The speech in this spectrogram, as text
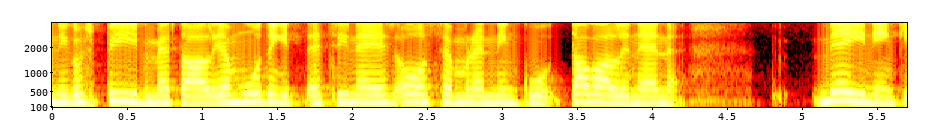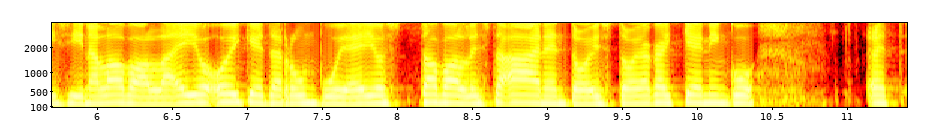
niin kuin speed metal ja muutenkin, että siinä ei edes ole semmoinen niin kuin tavallinen meininki siinä lavalla. Ei ole oikeita rumpuja, ei ole tavallista äänentoistoa ja kaikkea niin kuin, että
